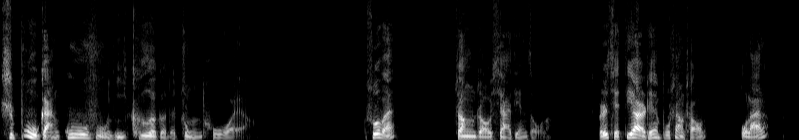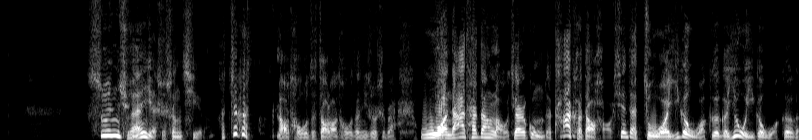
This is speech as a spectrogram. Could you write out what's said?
是不敢辜负你哥哥的重托呀。说完，张昭下殿走了，而且第二天不上朝了，不来了。孙权也是生气了啊，这个。老头子，糟老头子，你说是不是？我拿他当老家供的，他可倒好。现在左一个我哥哥，右一个我哥哥，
